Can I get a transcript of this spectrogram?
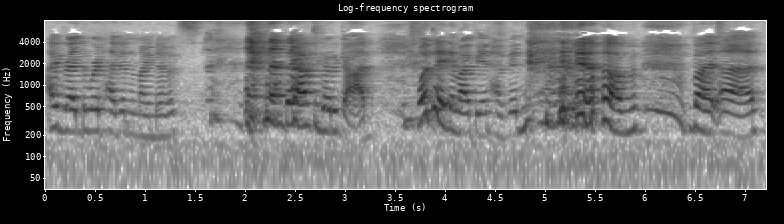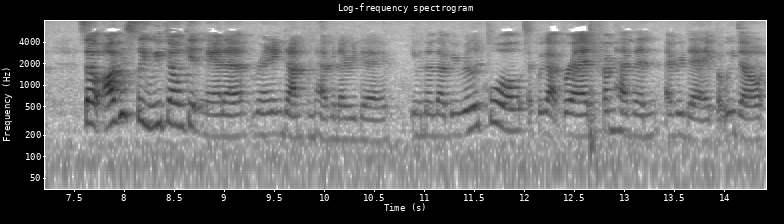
I read the word heaven in my notes. they have to go to God. One day they might be in heaven. um, but uh, so obviously we don't get manna raining down from heaven every day, even though that'd be really cool if we got bread from heaven every day, but we don't.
